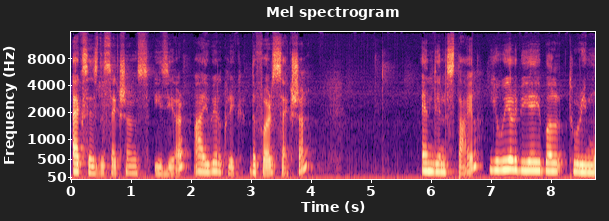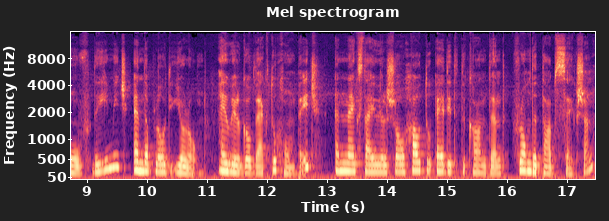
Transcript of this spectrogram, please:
access the sections easier. I will click the first section and in style you will be able to remove the image and upload your own. I will go back to homepage and next I will show how to edit the content from the tabs section.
